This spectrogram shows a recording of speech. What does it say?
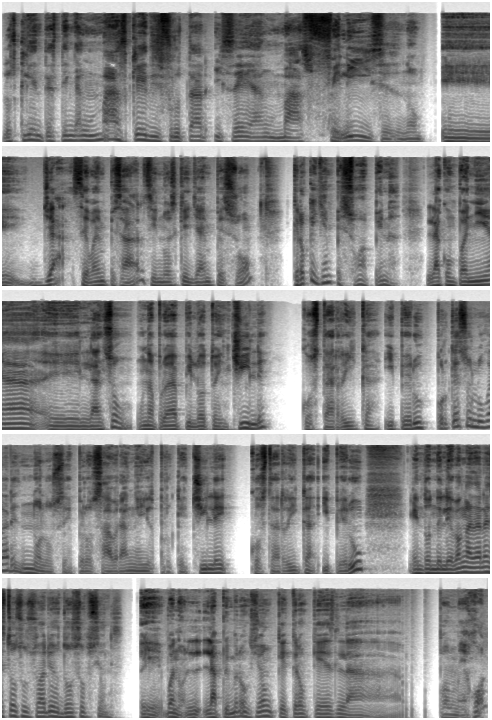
los clientes tengan más que disfrutar y sean más felices, ¿no? Eh, ya se va a empezar, si no es que ya empezó, creo que ya empezó apenas. La compañía eh, lanzó una prueba piloto en Chile, Costa Rica y Perú. ¿Por qué esos lugares? No lo sé, pero sabrán ellos por qué Chile, Costa Rica y Perú, en donde le van a dar a estos usuarios dos opciones. Eh, bueno, la primera opción que creo que es la por mejor,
